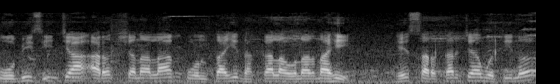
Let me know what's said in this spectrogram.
ओबीसीच्या आरक्षणाला कोणताही धक्का लावणार नाही. हे सरकारच्या वतीनं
